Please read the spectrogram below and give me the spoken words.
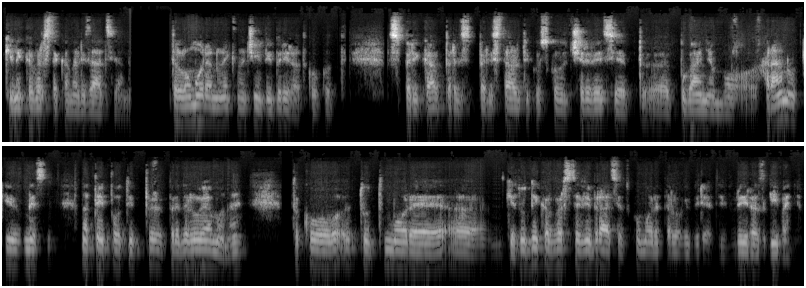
ki je neke vrste kanalizacija. Ne? Telo mora na nek način vibrirati, kot s peristaltiko skozi črvesje poganjamo hrano, ki jo na tej poti predelujemo. Ne? Tako tudi more, ki je tudi neka vrsta vibracije, tako mora telo vibrirati, vibrira z gibanjem.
